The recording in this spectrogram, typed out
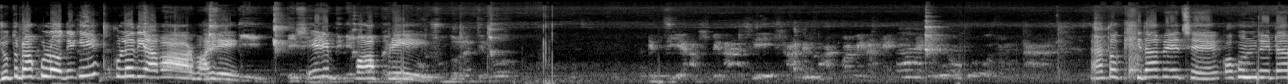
জুতোটা খুলো দেখি খুলে দিয়ে আবার বাইরে এরে বাপরে এত খিদা পেয়েছে কখন যে এটা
